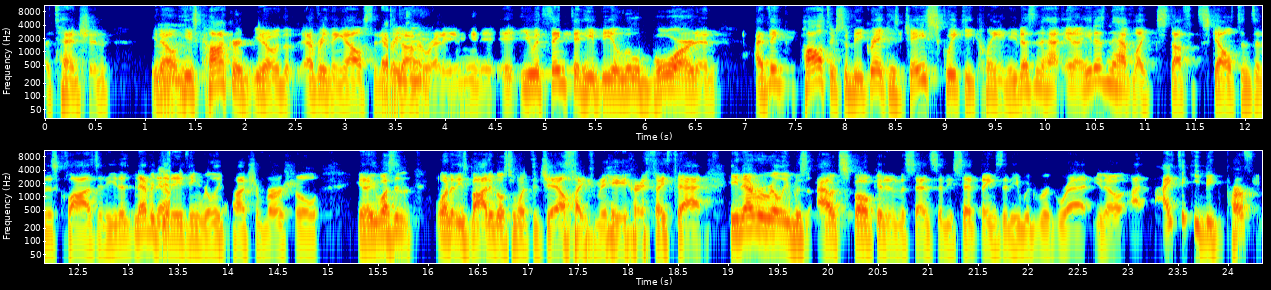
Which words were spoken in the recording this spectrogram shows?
attention. You know, Mhm. he's conquered you know the, everything else that he's done already. I mean, it, it, you would think that he'd be a little bored, and I think politics would be great because Jay's squeaky clean. He doesn't have you know he doesn't have like stuff skeletons in his closet. He does, never Yeah. did anything really controversial. You know, he wasn't one of these bodybuilders who went to jail like me or anything like that. He never really was outspoken in the sense that he said things that he would regret. You know, I, I think he'd be perfect.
